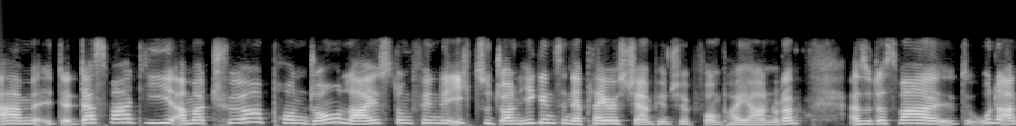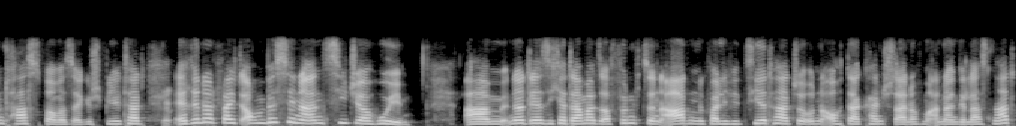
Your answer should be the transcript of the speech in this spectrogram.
Ähm, das war die Amateur-Pendant-Leistung, finde ich, zu John Higgins in der Players Championship vor ein paar Jahren, oder? Also, das war unantastbar, was er gespielt hat. Ja. Erinnert vielleicht auch ein bisschen an CJ Hui, ähm, ne, der sich ja damals auf 15 Arten qualifiziert hatte und auch da keinen Stein auf dem anderen gelassen hat.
